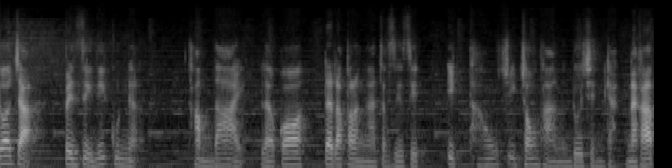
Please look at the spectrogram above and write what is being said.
ก็จะเป็นสิ่งที่คุณเนี่ยทำได้ แล้วก็ได้รับพลังงานจากสิ่งศักดิ์สิทธิ์อีกทั้งอีกช่องทางหนึ่งด้วยเช่นกันนะครับ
